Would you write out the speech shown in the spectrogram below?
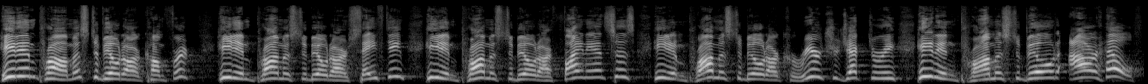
He didn't promise to build our comfort. He didn't promise to build our safety. He didn't promise to build our finances. He didn't promise to build our career trajectory. He didn't promise to build our health.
